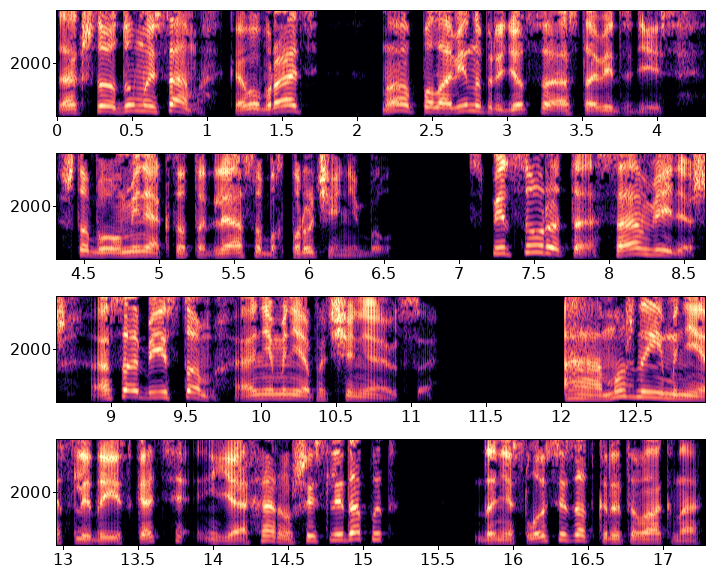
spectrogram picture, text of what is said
Так что думай сам, кого брать, но половину придется оставить здесь, чтобы у меня кто-то для особых поручений был. Спецура-то, сам видишь, особистам, они мне подчиняются. «А можно и мне следы искать? Я хороший следопыт», — донеслось из открытого окна.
